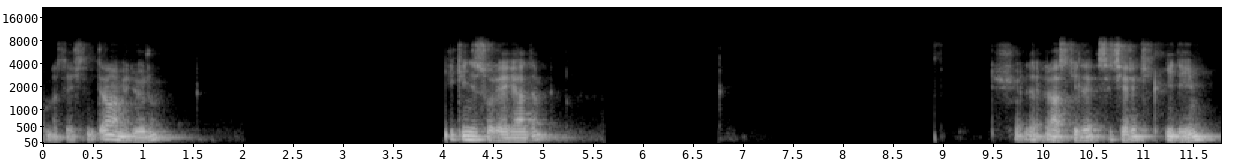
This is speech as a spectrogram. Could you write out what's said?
Bunu seçtim. Devam ediyorum. İkinci soruya geldim. Şöyle rastgele seçerek gideyim.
